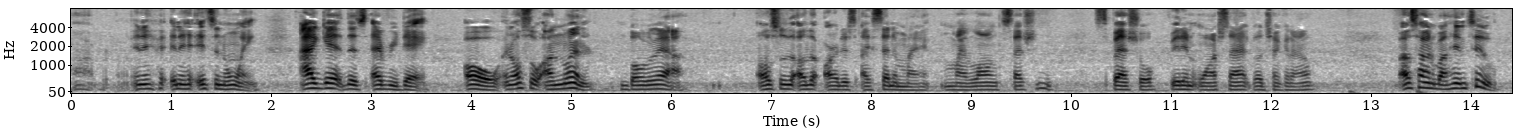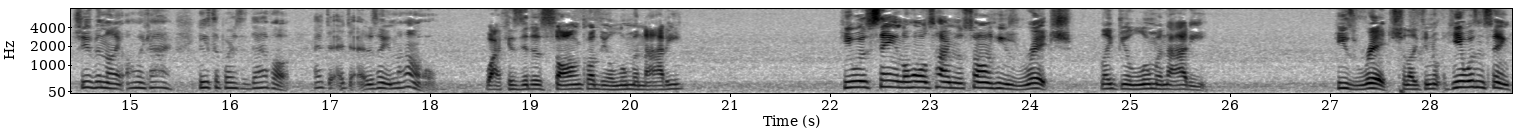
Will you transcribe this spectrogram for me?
god, bro, and it, and it, it's annoying. I get this every day. Oh, and also Anuel, yeah also, the other artists I said in my my long session special. If you didn't watch that, go check it out. I was talking about him too. She's been like, "Oh my god, he supports the devil." It's like, no, why? Because he did a song called "The Illuminati." He was saying the whole time in the song he's rich, like the Illuminati. He's rich, like you know. He wasn't saying,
